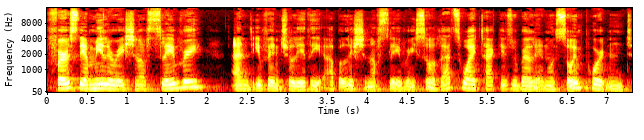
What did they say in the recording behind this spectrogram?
first the amelioration of slavery and eventually the abolition of slavery. So that's why Tacky's rebellion was so important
